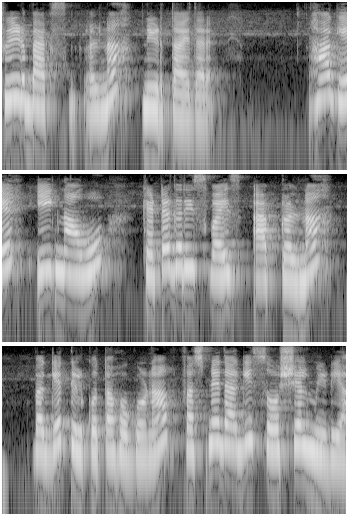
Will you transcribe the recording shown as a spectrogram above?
ಫೀಡ್ಬ್ಯಾಕ್ಸ್ಗಳನ್ನ ನೀಡ್ತಾ ಇದ್ದಾರೆ. ಹಾಗೆ ಈಗ ನಾವು ಕೆಟಗರೀಸ್ ವೈಸ್ ಆ್ಯಪ್ಗಳನ್ನ ಬಗ್ಗೆ ತಿಳ್ಕೊತಾ ಹೋಗೋಣ. ಫಸ್ಟ್ನೇದಾಗಿ ಸೋಷಿಯಲ್ ಮೀಡಿಯಾ.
